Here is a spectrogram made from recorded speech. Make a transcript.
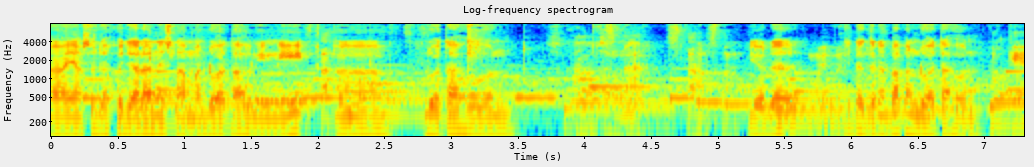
Uh, yang sudah aku jalani selama 2 tahun ini, uh, 2 tahun. Tahun setengah Setahun setahun. Ya udah, kita genapakan 2 tahun. Oke.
